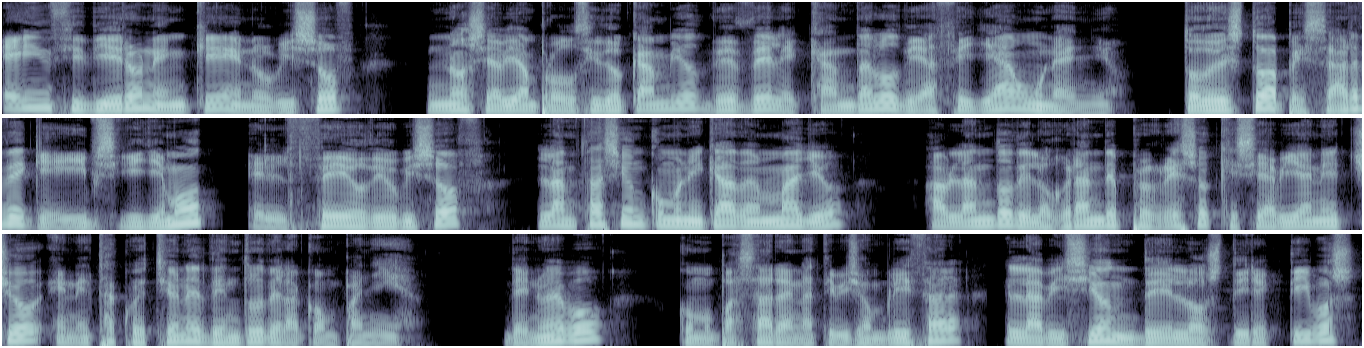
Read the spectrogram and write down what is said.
e incidieron en que en Ubisoft no se habían producido cambios desde el escándalo de hace ya un año. Todo esto a pesar de que Yves Guillemot, el CEO de Ubisoft, lanzase un comunicado en mayo hablando de los grandes progresos que se habían hecho en estas cuestiones dentro de la compañía. De nuevo, como pasara en Activision Blizzard, la visión de los directivos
